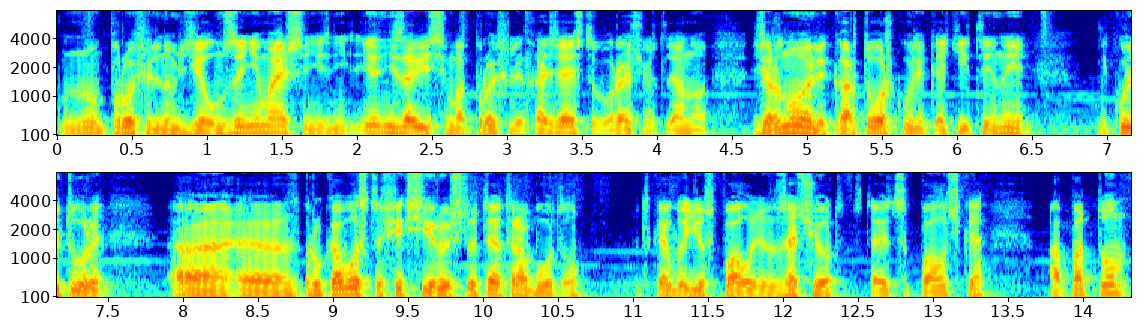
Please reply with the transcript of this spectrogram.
ну, профильным делом, занимаешься, независимо от профиля хозяйства, выращивает ли оно зерно или картошку или какие-то иные культуры. А, э, руководство фиксирует, что ты отработал. Это как бы идет пал... зачет, ставится палочка, а потом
